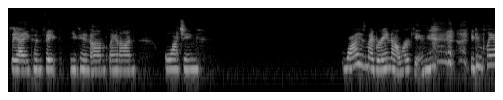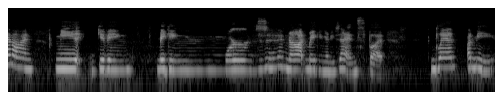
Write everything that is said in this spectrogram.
So yeah, you can fake, you can um, plan on watching. Why is my brain not working? you can plan on me giving, making words not making any sense, but can plan on me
